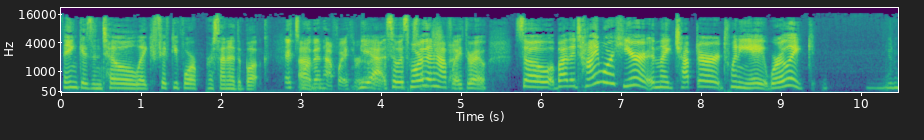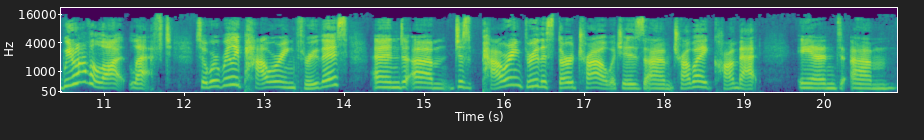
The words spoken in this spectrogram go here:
think is until like 54% of the book. It's more than halfway through. Yeah, so it's more than halfway through. So by the time we're here in like chapter 28, we're like, we don't have a lot left. So we're really powering through this and um, just powering through this third trial, which is um, trial by combat. And um,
